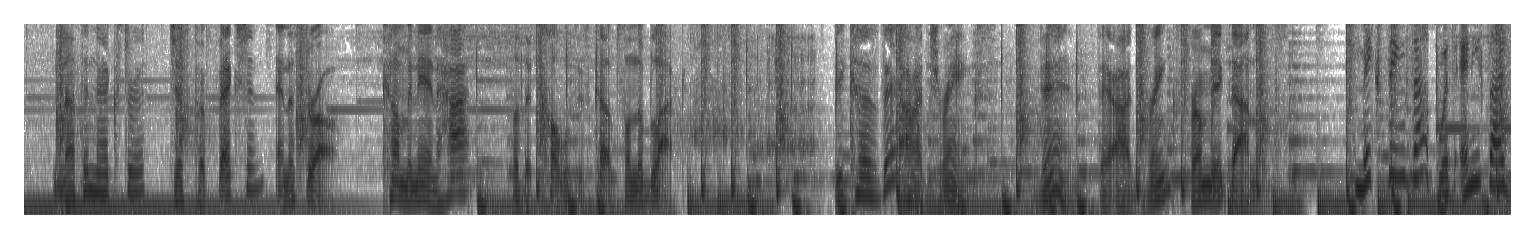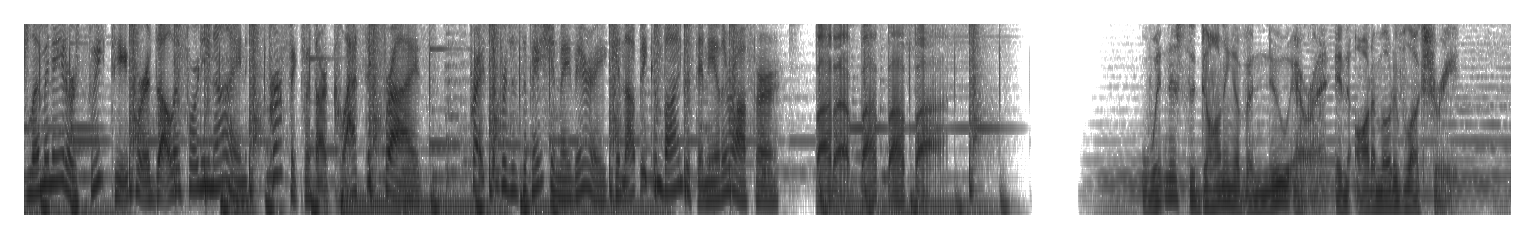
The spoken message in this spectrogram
Nothing extra, just perfection and a straw. Coming in hot for the coldest cups on the block. Because there are drinks, then there are drinks from McDonald's. Mix things up with any size lemonade or sweet tea for $1.49. Perfect with our classic fries. Price and participation may vary, cannot be combined with any other offer. Ba da ba ba ba. Witness the dawning of a new era in automotive luxury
